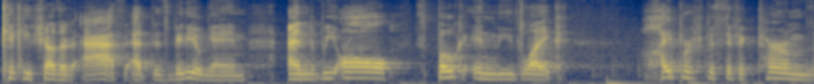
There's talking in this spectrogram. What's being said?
kick each other's ass at this video game and we all spoke in these like hyper specific terms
